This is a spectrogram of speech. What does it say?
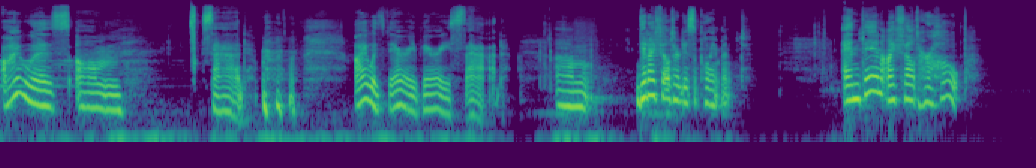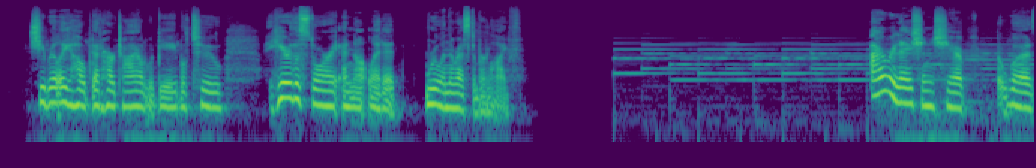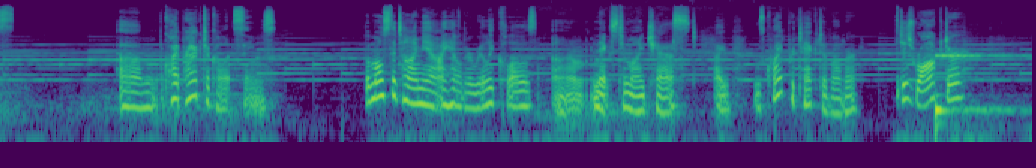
I was um, sad. I was very, very sad. Um, then I felt her disappointment. And then I felt her hope. She really hoped that her child would be able to hear the story and not let it ruin the rest of her life. Our relationship was um, quite practical, it seems. But most of the time, yeah, I held her really close um, next to my chest. I was quite protective of her. Just rocked her,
